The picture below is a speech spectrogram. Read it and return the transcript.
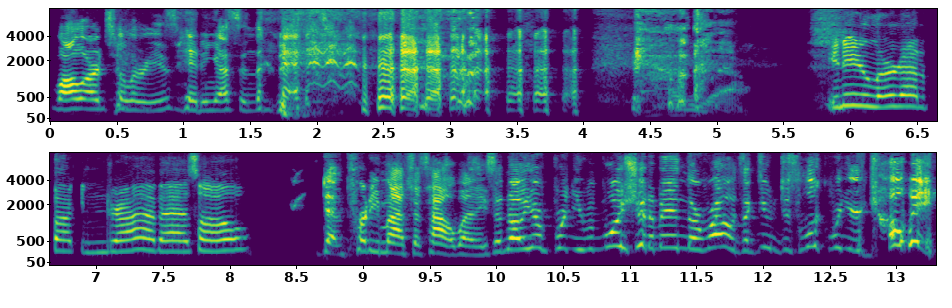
while artillery is hitting us in the head. Oh, yeah. You need to learn how to fucking drive, asshole. Yeah, pretty much that's how it went. He said, No, your, your boy should have been in the roads. Like, dude, just look where you're going.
